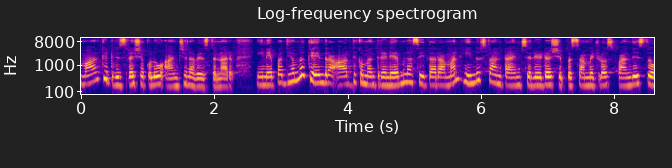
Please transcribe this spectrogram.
మార్కెట్ విశ్లేషకులు అంచనా వేస్తున్నారు. ఈ నేపథ్యంలో కేంద్ర ఆర్థిక మంత్రి నిర్మలా సీతారామన్ హిందుస్థాన్ టైమ్స్ లీడర్షిప్ సమ్మిట్లో స్పందిస్తూ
